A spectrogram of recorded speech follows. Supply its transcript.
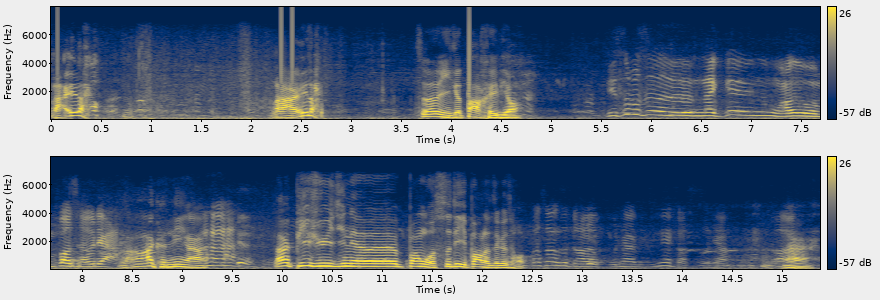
来了，来了，这一个大黑漂，你是不是来跟网友们报仇的啊？那肯定啊，那必须今天帮我师弟报了这个仇。他上次搞了五条，你今天搞十条，啊，哎，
